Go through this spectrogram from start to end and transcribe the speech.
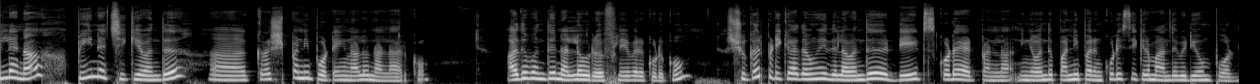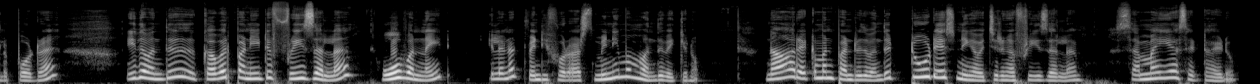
இல்லைன்னா பீனச்சிக்கு வந்து க்ரஷ் பண்ணி போட்டிங்கனாலும் நல்லாயிருக்கும். அது வந்து நல்ல ஒரு ஃப்ளேவரை கொடுக்கும். சுகர் பிடிக்காதவங்க இதில் வந்து டேட்ஸ் கூட ஆட் பண்ணலாம். நீங்கள் வந்து பண்ணி பாருங்கள் கூடி சீக்கிரமாக அந்த வீடியோவும் போடுற போடுறேன். இதை வந்து கவர் பண்ணிவிட்டு ஃப்ரீசரில் ஓவர் நைட் இல்லைனா டுவெண்ட்டி ஃபோர் ஹவர்ஸ் மினிமம் வந்து வைக்கணும். நான் ரெக்கமெண்ட் பண்ணுறது வந்து டூ டேஸ் நீங்கள் வச்சுருங்க ஃப்ரீசரில் செம்மையாக செட் ஆகிடும்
